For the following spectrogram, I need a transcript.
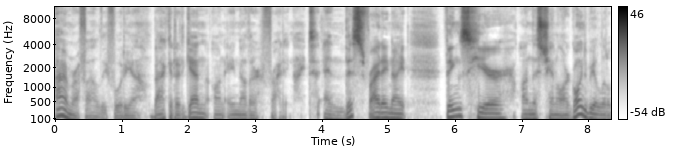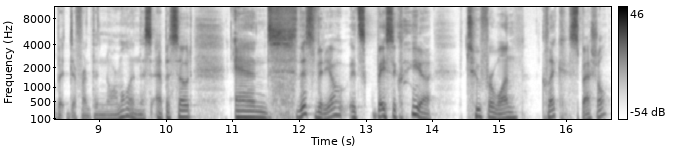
I'm Rafael Di Furia, back at it again on another Friday night. And this Friday night, things here on this channel are going to be a little bit different than normal in this episode. And this video, it's basically a two for one click special.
